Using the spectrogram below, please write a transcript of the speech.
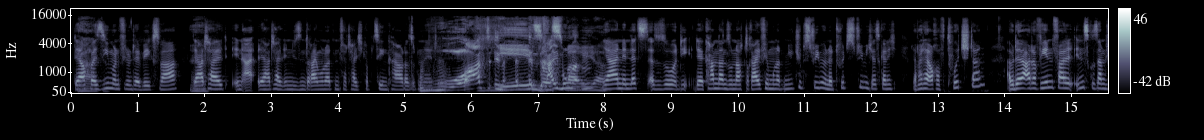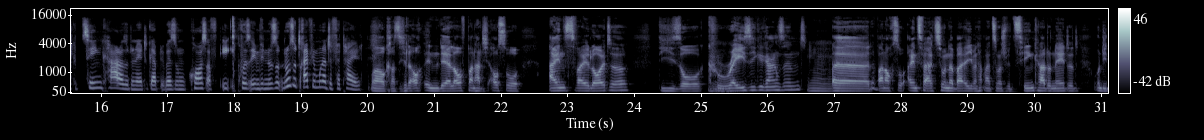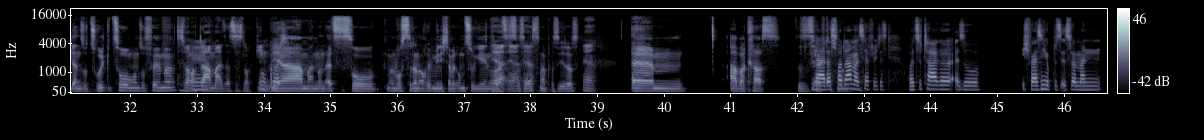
der Ja, auch bei. Simon viel unterwegs war, der hat halt in der hat halt in diesen drei Monaten verteilt, ich glaube 10k oder so donated. What? In, in drei Monaten? Maria. Ja, in den letzten, also so, die, der kam dann so nach drei, vier Monaten YouTube-Stream oder Twitch-Stream, ich weiß gar nicht, da war der auch auf Twitch dann, aber der hat auf jeden Fall insgesamt, ich glaube 10k oder so donated gehabt über so einen Kurs auf, Kurs irgendwie nur so, nur so drei, vier Monate verteilt. Wow, krass. Ich hatte auch in der Laufbahn hatte ich auch so ein, zwei Leute, die so crazy gegangen sind. Äh, da waren auch so ein, zwei Aktionen dabei. Jemand hat mal zum Beispiel 10k donated und die dann so zurückgezogen und so Filme. Das war noch damals, als es noch ging. Oh. Ja, Mann. Und als es so, man wusste dann auch irgendwie nicht damit umzugehen, so Ja, als es ja, das ja. erste Mal passiert ist. Ja. Ähm, aber krass. Das ist Ja, heftig, das war Mann. damals heftig. Das, heutzutage, also, ich weiß nicht, ob das ist, weil man,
